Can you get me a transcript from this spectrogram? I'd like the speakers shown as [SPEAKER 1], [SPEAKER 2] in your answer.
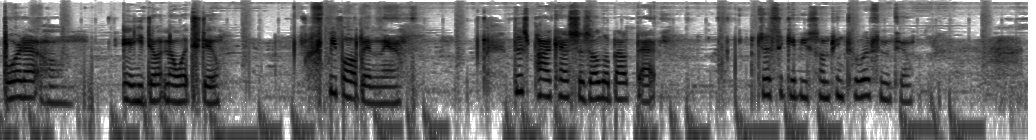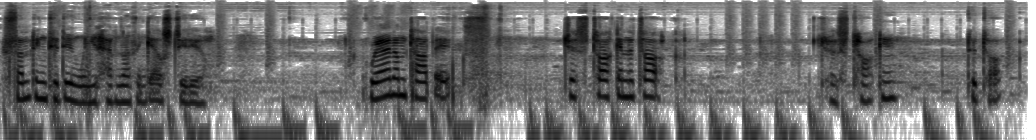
[SPEAKER 1] bored at home and you don't know what to do. We've all been there. This podcast is all about that. Just to give you something to listen to, something to do when you have nothing else to do. Random topics. Just talking to talk. Just talking to talk.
